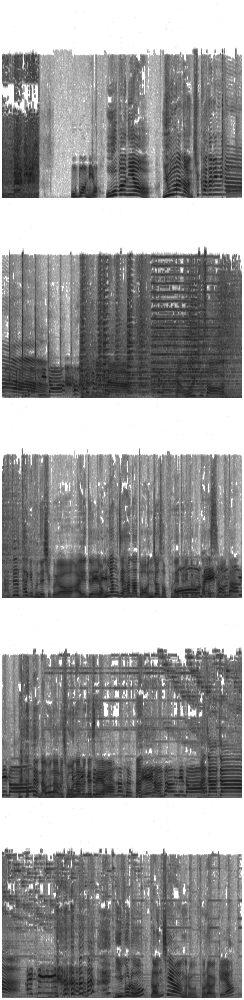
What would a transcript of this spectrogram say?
5번이요. 5번이요. 6만 원 축하드립니다. 어, 감사합니다. 축하드립니다. 자, 올 추석 따뜻하게 보내시고요. 아이들 네네. 영양제 하나도 얹어서 보내드리도록 어, 네, 하겠습니다. 네, 감사합니다. 남은 하루 좋은 하루 되세요. 네, 감사합니다. 아자아자. 파이팅! 입으로 런치 여왕으로 돌아올게요.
